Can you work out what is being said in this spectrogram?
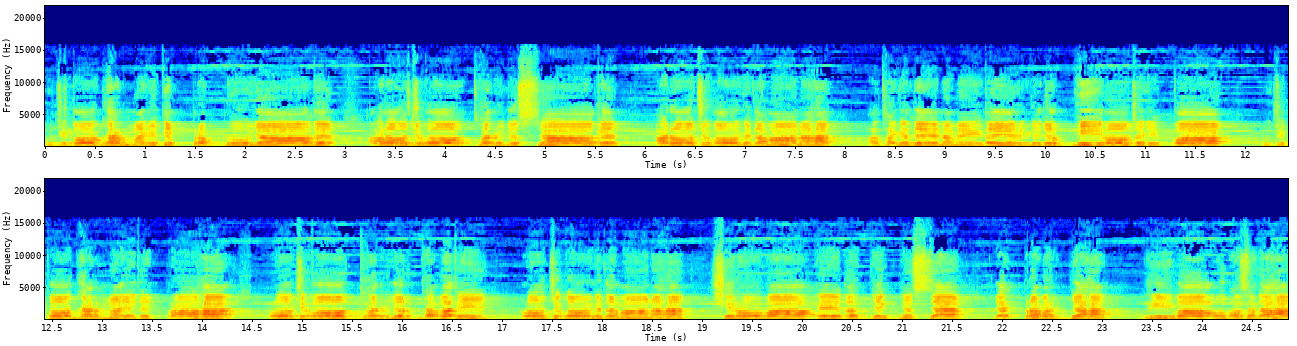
रुचितो घर्म इति प्रब्रूयात्। अरोचुकोध्वर्युः स्यात्। अरोचुको यजमानः। अथ यदेन मेतैर्यजुर्भिरोचयित्वा रुचितो घर्म इति प्राह। रोचुकोध्वर्युर्भवति रोचुको यजमानः शिरो वा एतद्यज्ञस्य यत्प्रवर्ग्यः ग्रीवा उपसदः।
